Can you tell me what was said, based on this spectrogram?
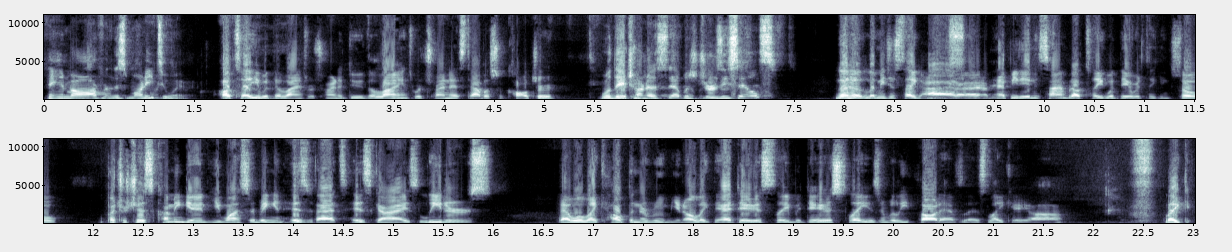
thinking about offering this money to him? I'll tell you what the Lions were trying to do. The Lions were trying to establish a culture. Were they trying to establish jersey sales? No, no. Let me just like I, I, I'm happy they didn't sign, but I'll tell you what they were thinking. So Patricia's coming in. He wants to bring in his vets, his guys, leaders that will like help in the room. You know, like they had Darius Slay, but Darius Slay isn't really thought of as like a uh, like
